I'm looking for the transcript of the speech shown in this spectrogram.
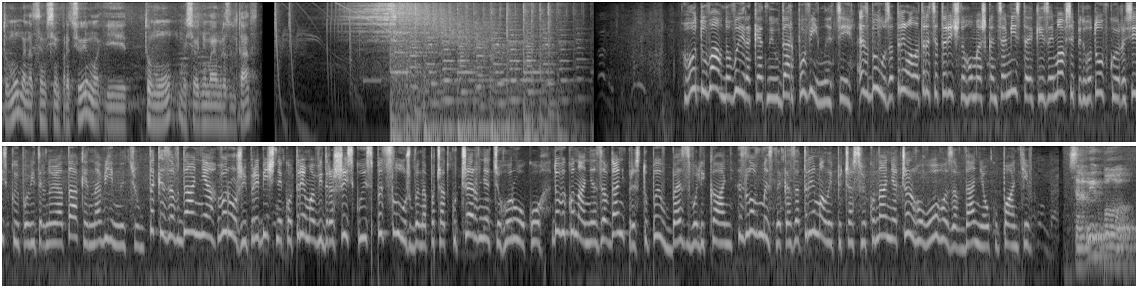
Тому ми над цим всім працюємо, і тому ми сьогодні маємо результат. Готував новий ракетний удар по Вінниці. СБУ затримала 30-річного мешканця міста, який займався підготовкою російської повітряної атаки на Вінницю. Таке завдання ворожий прибічник отримав від рашистської спецслужби на початку червня цього року. До виконання завдань приступив без зволікань. Зловмисника затримали під час виконання чергового завдання окупантів. Серед них було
